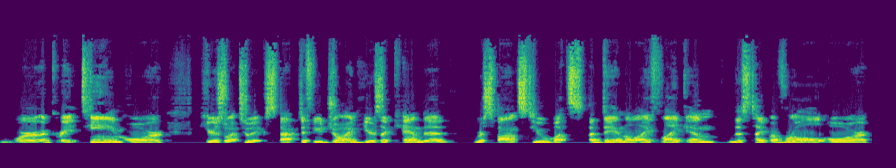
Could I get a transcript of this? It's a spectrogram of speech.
we're a great team or here's what to expect if you join? Here's a candid response to what's a day in the life like in this type of role or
